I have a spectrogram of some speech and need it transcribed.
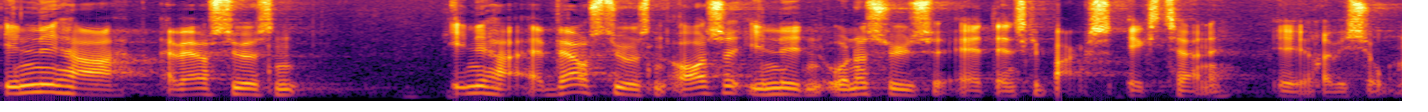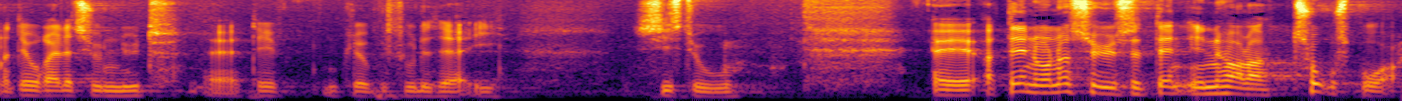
Endelig har Erhvervsstyrelsen Endelig har Erhvervsstyrelsen også indledt en undersøgelse af Danske Banks eksterne øh, revision, og det er jo relativt nyt. Øh, det blev besluttet her i sidste uge. Øh, og den undersøgelse den indeholder to spor.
